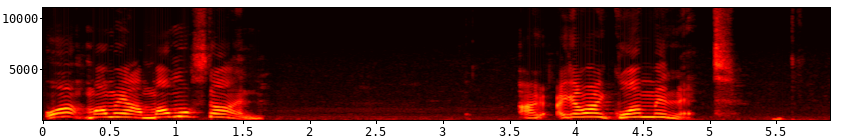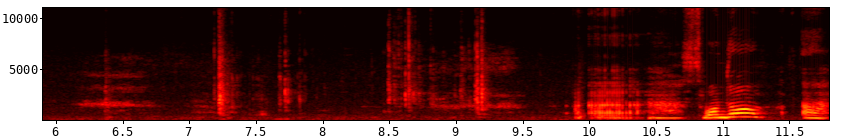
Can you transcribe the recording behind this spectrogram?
what, mommy, I'm almost done. I, I got like one minute. Uh, SpongeBob. Uh,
